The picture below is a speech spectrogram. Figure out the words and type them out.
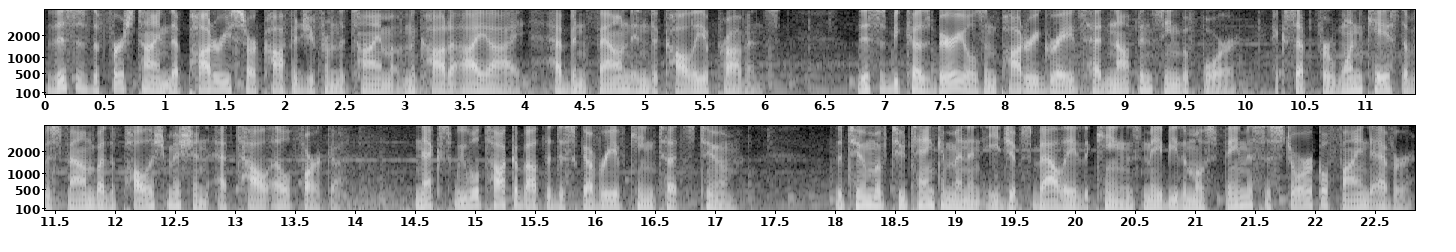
this is the first time that pottery sarcophagi from the time of Naqada II have been found in Dakahlia province. This is because burials in pottery graves had not been seen before, except for one case that was found by the Polish mission at Tal el Farka. Next, we will talk about the discovery of King Tut's tomb. The tomb of Tutankhamun in Egypt's Valley of the Kings may be the most famous historical find ever.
